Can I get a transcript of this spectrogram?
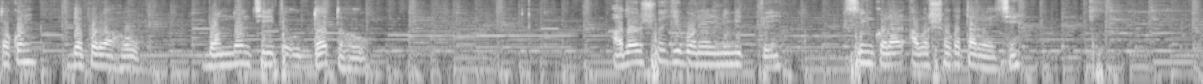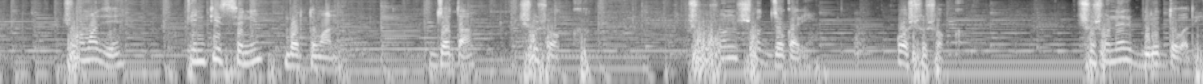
তখন বেপরোয়া হও, বন্ধন চিরিতে উদ্যত হও। আদর্শ জীবনের নিমিত্তে শৃঙ্খলার আবশ্যকতা রয়েছে। সমাজে তিনটি শ্রেণি বর্তমান, যথা শোষক, শোষণ সহ্যকারী ও শোষক, শোষণের বিরুদ্ধবাদী।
